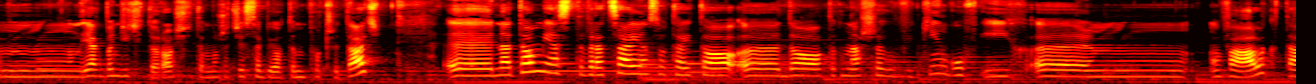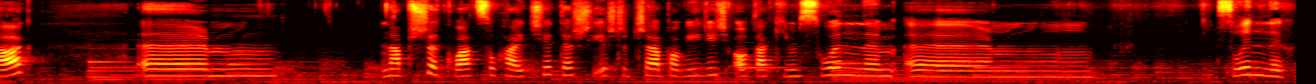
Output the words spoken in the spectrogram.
Mm, jak będziecie dorośli, to możecie sobie o tym poczytać. E, natomiast wracając tutaj to, do tych naszych wikingów i ich walk, tak? Na przykład, słuchajcie, też jeszcze trzeba powiedzieć o takim słynnym, słynnych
